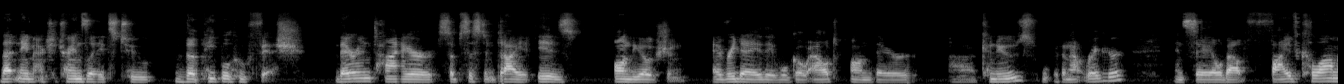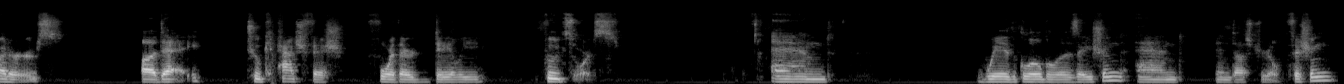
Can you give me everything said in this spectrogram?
that name actually translates to the people who fish. Their entire subsistent diet is on the ocean. Every day they will go out on their uh, canoes with an outrigger and sail about five kilometers a day to catch fish for their daily food source. And with globalization and industrial fishing,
